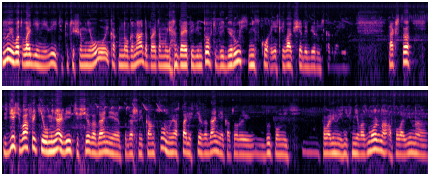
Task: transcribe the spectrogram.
Ну и вот владение, видите, тут еще мне, ой, как много надо, поэтому я до этой винтовки доберусь не скоро, если вообще доберусь когда-либо. Так что здесь в Африке у меня, видите, все задания подошли к концу, ну и остались те задания, которые выполнить, половина из них невозможно, а половина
